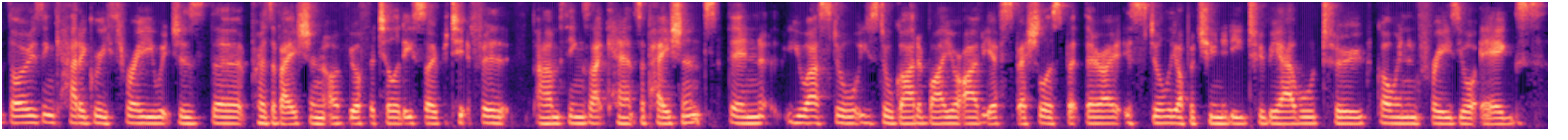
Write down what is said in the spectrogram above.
those in category three, which is the preservation of your fertility. So for um, things like cancer patients, then you are still you're still guided by your IVF specialist, but there is still the opportunity to be able to go in and freeze your eggs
